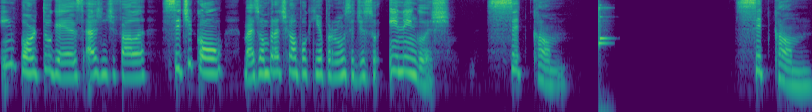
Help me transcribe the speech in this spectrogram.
em português a gente fala sitcom, mas vamos praticar um pouquinho a pronúncia disso in English. Sitcom sitcom.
